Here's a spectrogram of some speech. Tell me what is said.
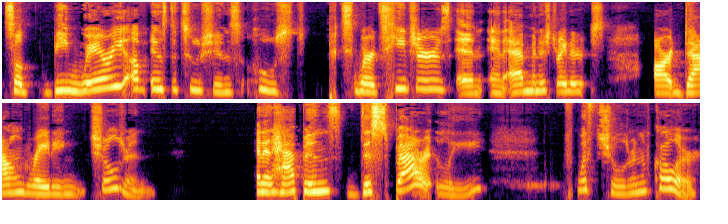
So be wary of institutions whose where teachers and, and administrators are downgrading children. And it happens disparately with children of color.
